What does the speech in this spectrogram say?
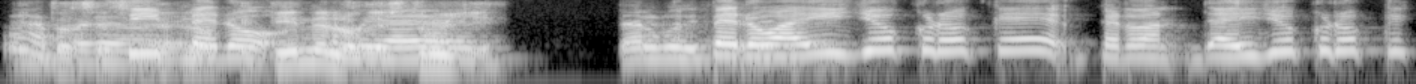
Ah, Entonces, lo que tiene lo destruye. Pero ahí yo creo que, perdón, de ahí yo creo que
